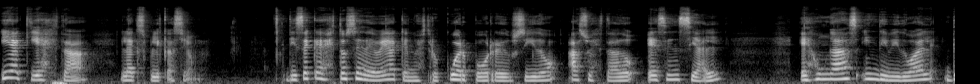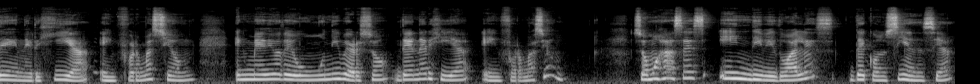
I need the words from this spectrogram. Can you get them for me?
Y aquí está la explicación. Dice que esto se debe a que nuestro cuerpo, reducido a su estado esencial, es un haz individual de energía e información en medio de un universo de energía e información. Somos haces individuales de conciencia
